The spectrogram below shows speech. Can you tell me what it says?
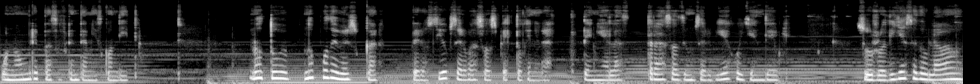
Un hombre pasó frente a mi escondite. No, tuve, no pude ver su cara, pero sí observa su aspecto general. Tenía las trazas de un ser viejo y endeble, sus rodillas se doblaban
